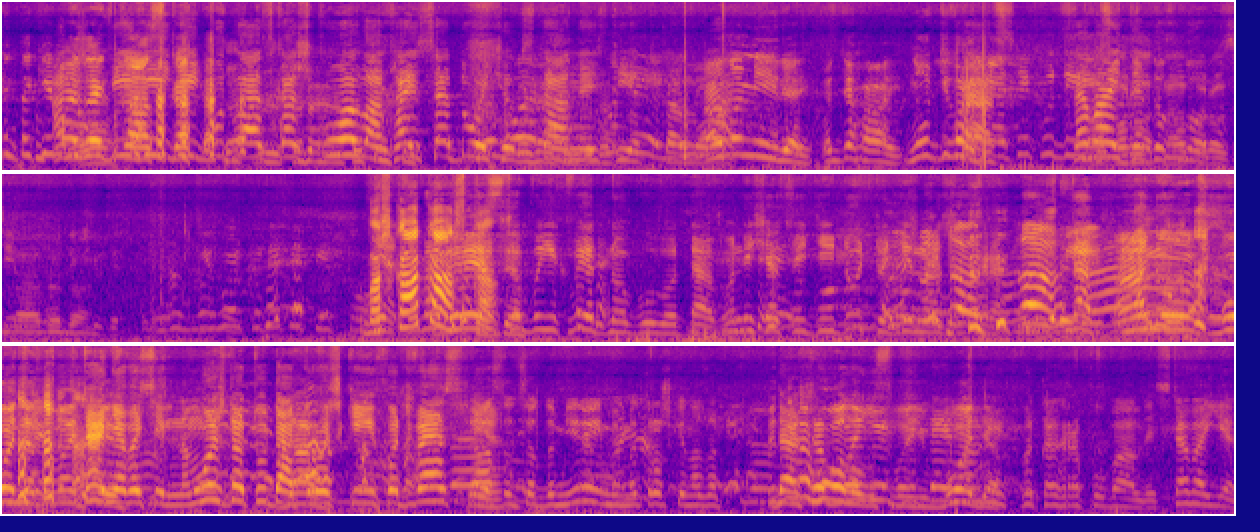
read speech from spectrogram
Він такий А майже ну, як казка. будь ласка, школа, хай садочок стане з А дітками. ну міряй, одягай. Ну вдівайся. Давайте до Наоборот, наоборот, хлопців. да, да, да. Важка казка. Щоб їх видно було, так. Вони зараз відійдуть, тоді нас. Так, А ну, Бодя, давай. Таня Васильівна, можна туди Да. трошки їх Зараз відвести? оце доміряємо, і ми трошки назад. Да, щоб голову моїх свою, дітей Бодя. малих фотографували. Ставайте,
